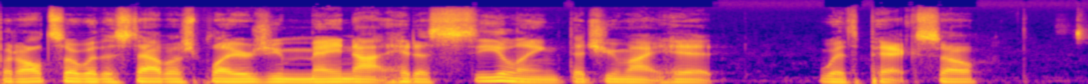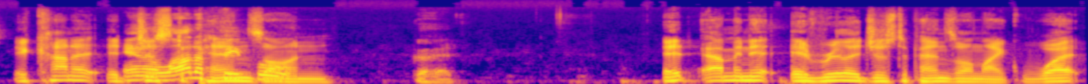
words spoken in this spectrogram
but also with established players you may not hit a ceiling that you might hit with picks. So it kind of it And a just depends people- on Go ahead. it I mean it, it really just depends on like what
